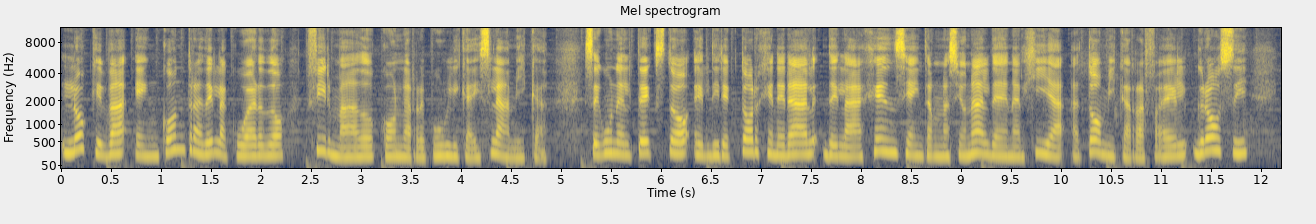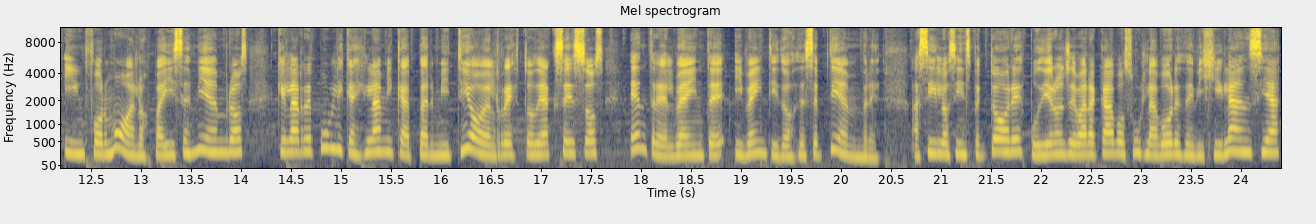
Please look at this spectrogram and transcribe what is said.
lo que va en contra del acuerdo firmado con la República Islámica. Según el texto, el director general de la Agencia Internacional de Energía Atómica, Rafael Grossi, informó a los países miembros que la República Islámica permitió el resto de accesos entre el 20 y 22 de septiembre. Así los inspectores pudieron llevar a cabo sus labores de vigilancia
